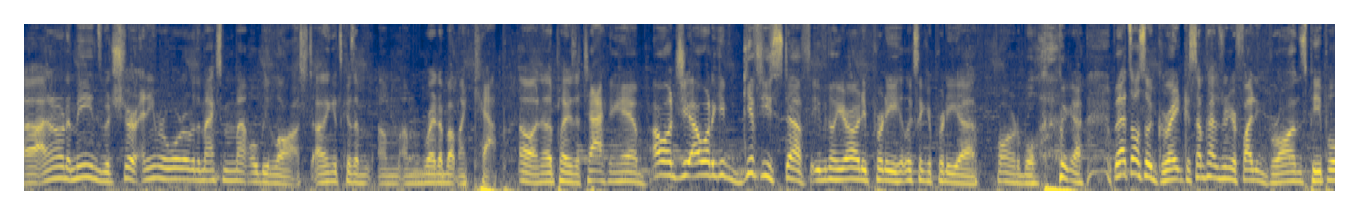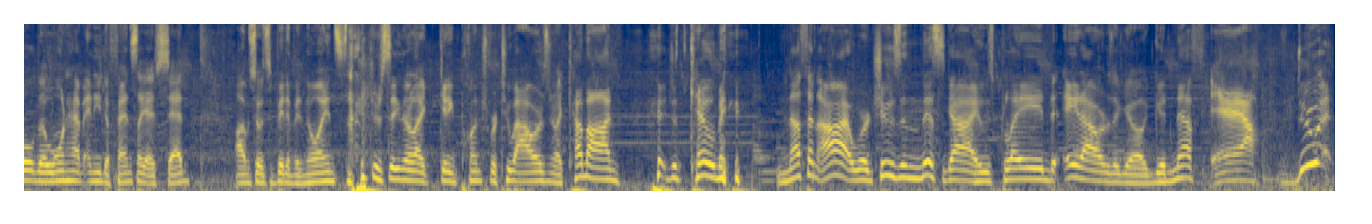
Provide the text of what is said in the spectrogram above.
Uh, I don't know what it means, but sure. Any reward over the maximum amount will be lost. I think it's because I'm, I'm I'm right about my cap. Oh, another player's attacking him. I want you. I want to give gift you stuff, even though you're already pretty. It looks like you're pretty uh formidable. yeah, but that's also great because sometimes when you're fighting bronze people, they won't have any defense, like I said. Um, so it's a bit of annoyance. Like you're sitting there like getting punched for two hours, and you're like, come on, just kill me. Nothing? Alright, we're choosing this guy who's played eight hours ago. Good enough? Yeah. Do it!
